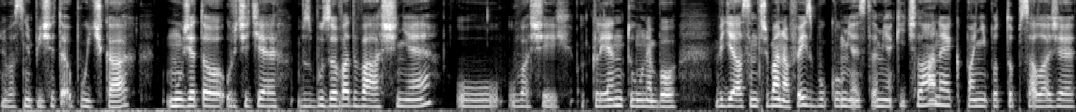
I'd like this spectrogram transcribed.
že vlastně píšete o půjčkách. Může to určitě vzbuzovat vášně u, u vašich klientů, nebo viděla jsem třeba na Facebooku, měli jste nějaký článek, paní pod to psala, že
